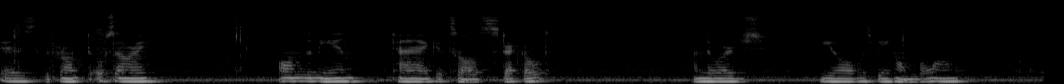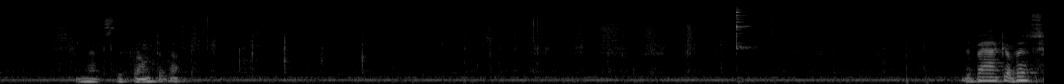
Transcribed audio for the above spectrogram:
is the front, oh sorry, on the main tag it's all stickled. And the words you always be humble on. It and that's the front of it. The back of it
